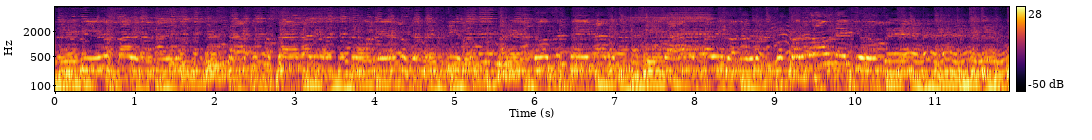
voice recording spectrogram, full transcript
Bienvenidos padre Ronaldo, nuestras cosas poniéndose el vestido, arreglándose el peinado, así va el pabilón algo, que por donde yo veo.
